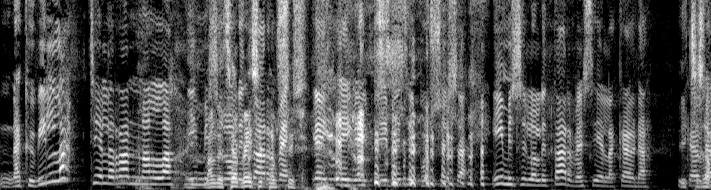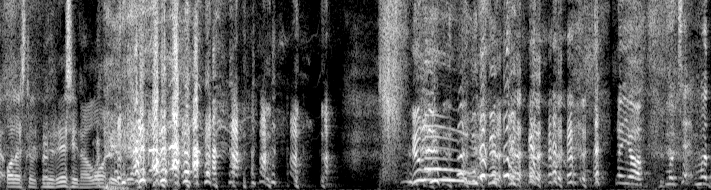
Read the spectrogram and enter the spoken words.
näkyvillä siellä rannalla, ihmisillä oli tarve, ei, ei, ei, ei vesibussissa, ihmisillä oli tarve siellä käydä, Itse käydä asiassa paljastelit meni Resina lohi. No joo, mutta se, mut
